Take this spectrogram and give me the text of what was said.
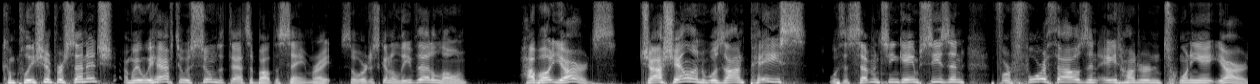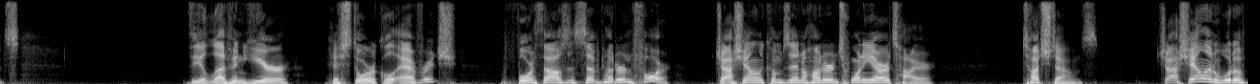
completion percentage, I mean, we have to assume that that's about the same, right? So we're just going to leave that alone. How about yards? Josh Allen was on pace with a 17 game season for 4,828 yards. The 11 year historical average, 4,704. Josh Allen comes in 120 yards higher. Touchdowns. Josh Allen would have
